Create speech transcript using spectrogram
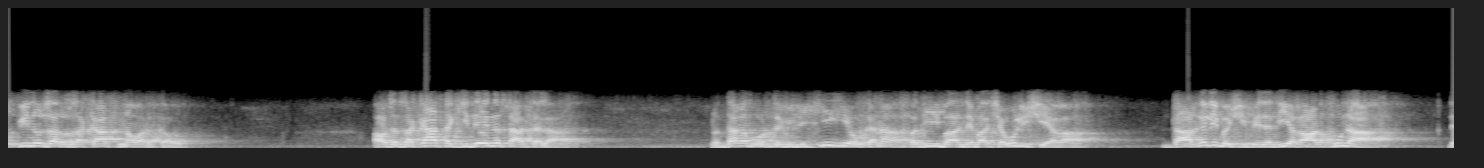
سپینو زرو زکات نه ورکاو او د زکات کی دې نه ساتلا نو دغه ورته ویل کیږي او کنه په دې باندې با چول شي هغه داغلی بشي په دې غاړ خونه د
